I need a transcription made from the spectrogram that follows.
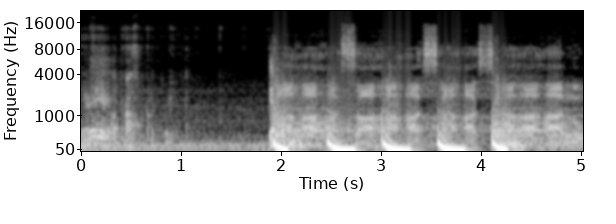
і ви його транспортуєте. Ага, ха, са, ха, ха, са, ха, са, ха, ха, ну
